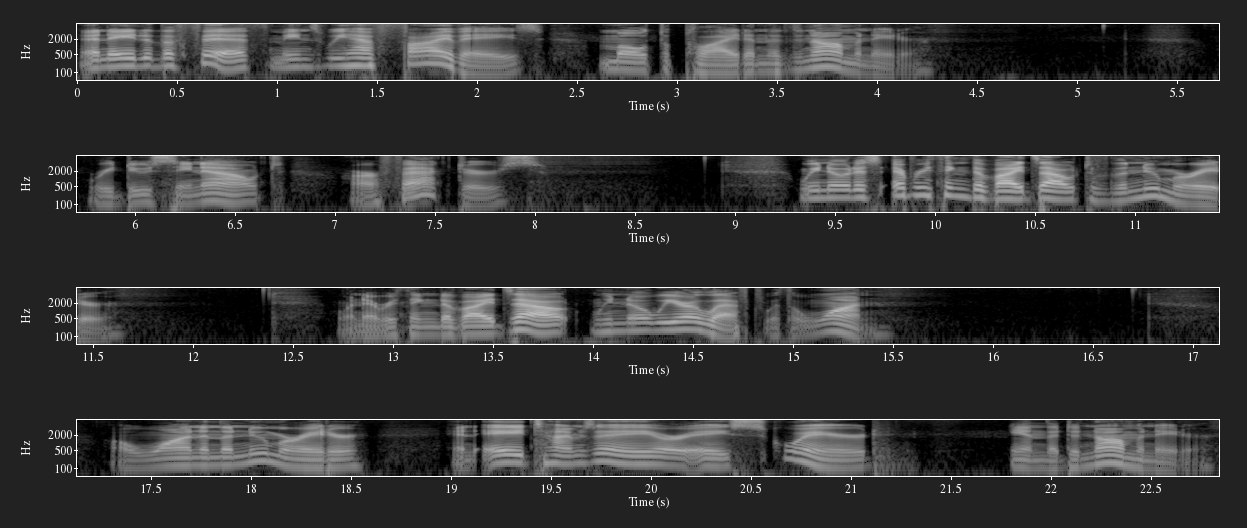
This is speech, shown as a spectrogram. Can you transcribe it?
and a to the fifth means we have 5a's multiplied in the denominator. Reducing out our factors, we notice everything divides out of the numerator. When everything divides out, we know we are left with a 1. A 1 in the numerator, and a times a, or a squared, in the denominator.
